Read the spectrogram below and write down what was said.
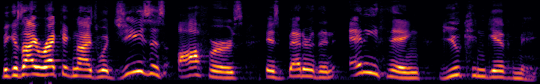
Because I recognize what Jesus offers is better than anything you can give me.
